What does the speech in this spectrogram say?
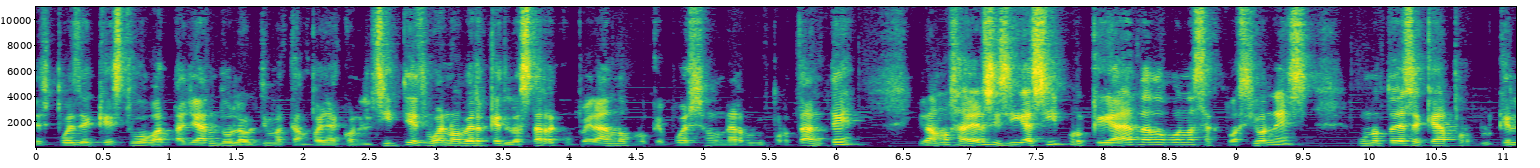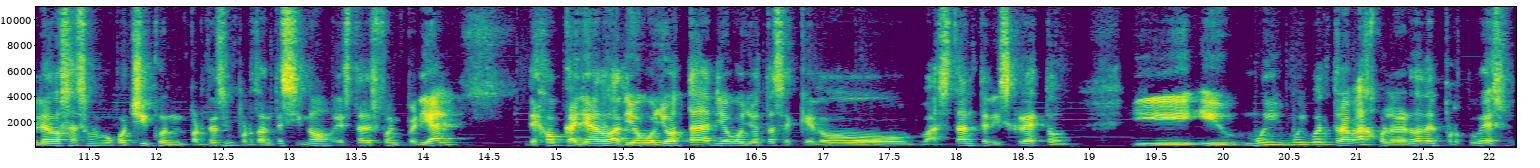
después de que estuvo batallando la última campaña con el City. Es bueno ver que lo está recuperando porque puede ser un arma importante. Y vamos a ver si sigue así porque ha dado buenas actuaciones. Uno todavía se queda porque Leo se hace un poco chico en partidos importantes, si no, esta vez fue Imperial. Dejó callado a Diogo Jota. Diogo Jota se quedó bastante discreto. Y, muy, muy buen trabajo, la verdad, del portugués.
